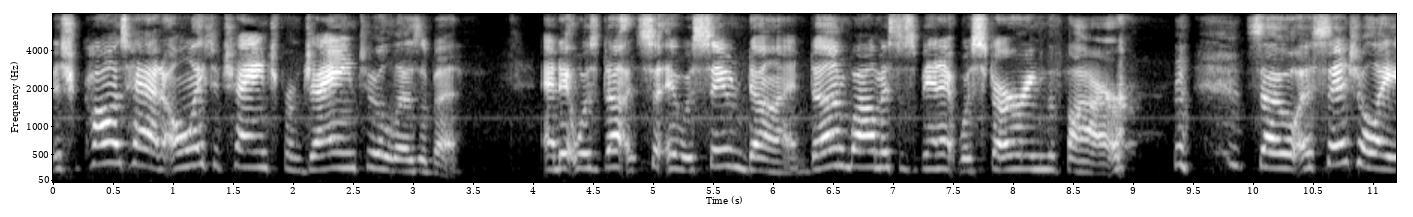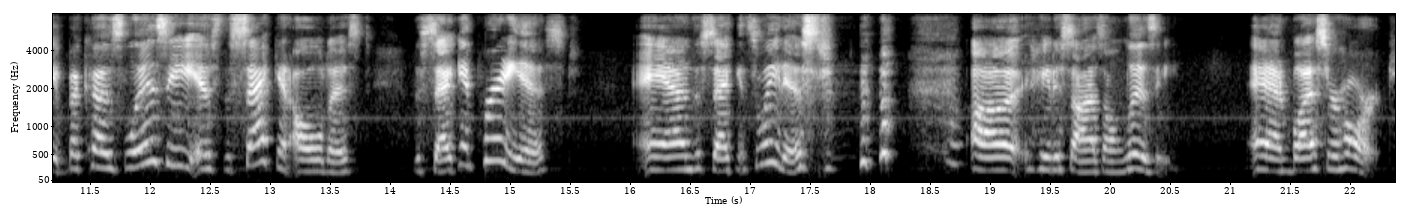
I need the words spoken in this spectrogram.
Mr. Collins had only to change from Jane to Elizabeth and it was done. It was soon done. Done while Mrs. Bennet was stirring the fire. so essentially, because Lizzie is the second oldest, the second prettiest, and the second sweetest, uh, he decides on Lizzie. And bless her heart,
